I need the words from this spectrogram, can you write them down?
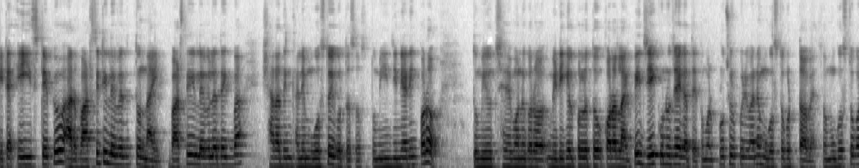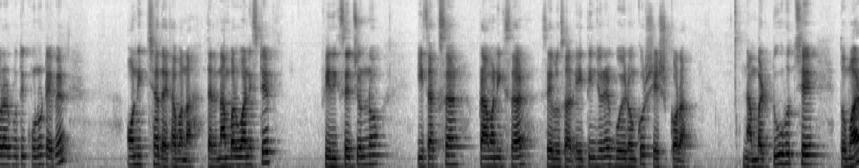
এটা এই স্টেপেও আর ভার্সিটি লেভেলে তো নাই। ভার্সিটি লেভেলে দেখবা, সারাদিন খালি মুখস্থই করতেছো। তুমি ইঞ্জিনিয়ারিং পড়ো, তুমি হচ্ছে মনে করো মেডিকেল পড়লে তো করা লাগবেই যে কোনো জায়গাতে তোমার প্রচুর পরিমাণে মুখস্থ করতে হবে। তো মুখস্থ করার প্রতি কোনো টাইপের অনিচ্ছা দেখাবা না। তাহলে নাম্বার ওয়ান স্টেপ ফিজিক্সের জন্য। Isak sir, Pramanik sir, Selu sir, এই তিনজনের বইয়ের অঙ্ক শেষ করা। নাম্বার টু হচ্ছে তোমার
